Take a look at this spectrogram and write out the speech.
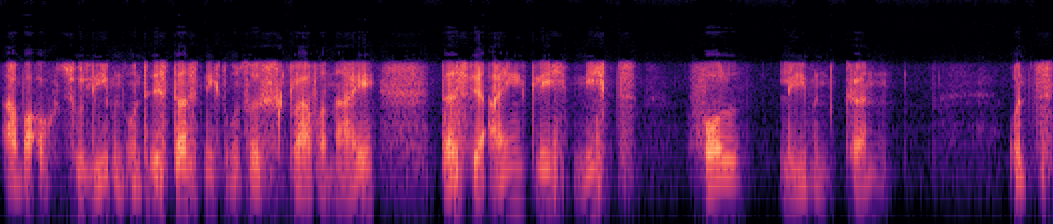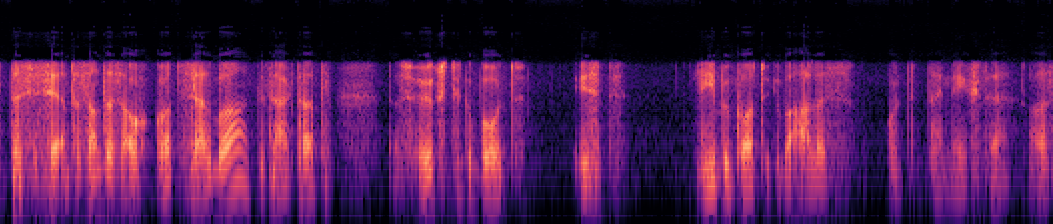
aber auch zu lieben. Und ist das nicht unsere Sklaverei, dass wir eigentlich nicht voll lieben können? Und das ist sehr interessant, dass auch Gott selber gesagt hat, das höchste Gebot ist, liebe Gott über alles und dein Nächster als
